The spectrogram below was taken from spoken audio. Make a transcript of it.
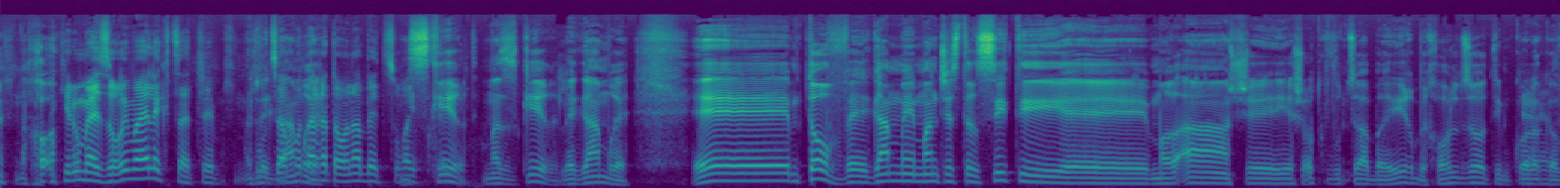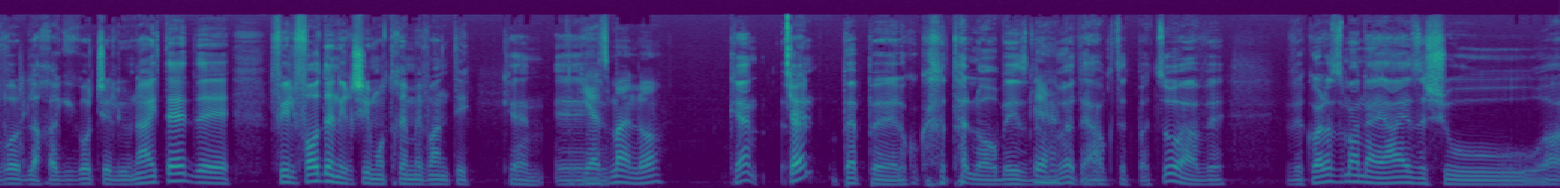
נכון. כאילו מהאזורים האלה קצת, שקבוצה. פותחת העונה בצורה מזכיר, היסטרית. מזכיר, לגמרי. אה, טוב, וגם אה, מנצ'סטר סיטי אה, מראה שיש עוד קבוצה בעיר, בכל זאת, עם כל כן, הכבוד לחגיגות של יונייטד. אה, פיל פודן הרשים אתכם, הבנתי. כן. אה, הגיע הזמן, לא? כן. כן. פפ אה, לא כל כך נתן לו הרבה הזדמנויות, היה קצת פצוע, ו... וכל הזמן היה איזשהו אה,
